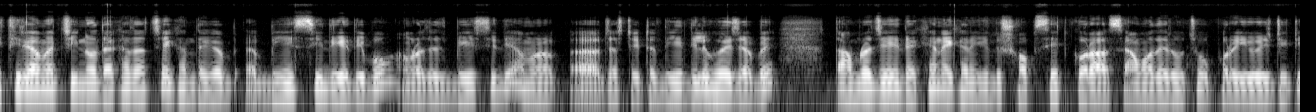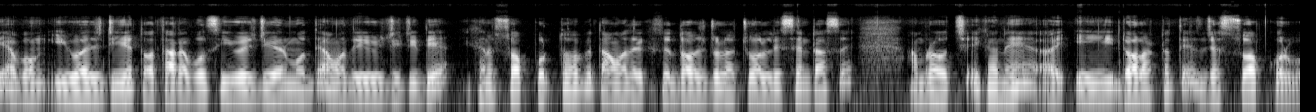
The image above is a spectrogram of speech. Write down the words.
ইথিরিয়ামের চিহ্ন দেখা যাচ্ছে। এখান থেকে বিএসসি দিয়ে দিব। আমরা জাস্ট বিএসসি দিয়ে আমরা জাস্ট এটা দিয়ে দিলে হয়ে যাবে। তো আমরা যে দেখেন এখানে কিন্তু সব সেট করা আছে। আমাদের হচ্ছে উপরে ইউএসডিটি এবং ইউএসডিএ তো তারা বলছে ইউএসডি এর মধ্যে আমাদের ইউএসডিটি দিয়ে এখানে সব করতে হবে। তো আমাদের কাছে দশ ডলার চুয়াল্লিশ সেন্ট আছে। আমরা হচ্ছে এখানে এই ডলারটাতে জাস্ট সোয়াপ করব।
